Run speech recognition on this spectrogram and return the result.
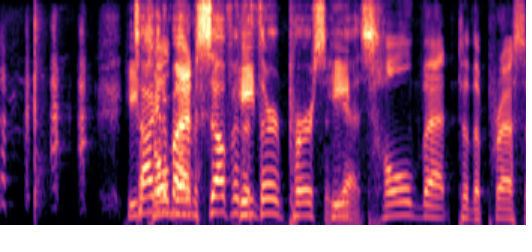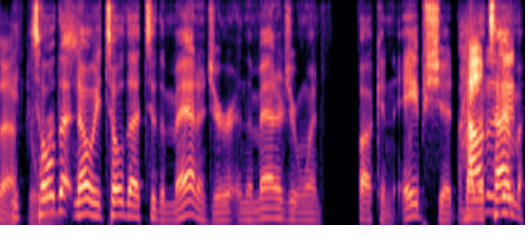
he talking told about that- himself in he- the third person, He yes. told that to the press afterwards. He told that no, he told that to the manager, and the manager went fucking ape shit. By How the time it-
